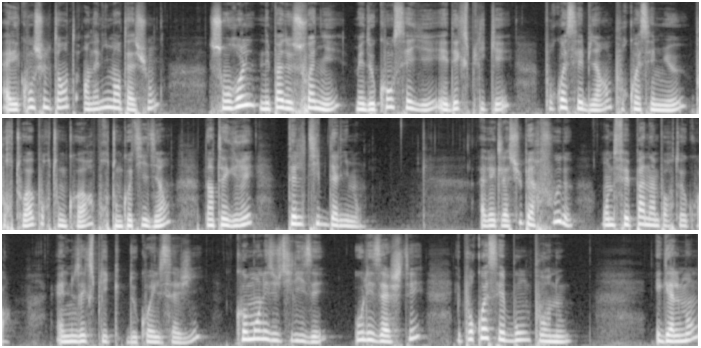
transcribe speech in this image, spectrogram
Elle est consultante en alimentation, son rôle n'est pas de soigner, mais de conseiller et d'expliquer pourquoi c'est bien, pourquoi c'est mieux, pour toi, pour ton corps, pour ton quotidien, d'intégrer tel type d'aliment. Avec la superfood, on ne fait pas n'importe quoi. Elle nous explique de quoi il s'agit, comment les utiliser, où les acheter et pourquoi c'est bon pour nous. Également,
